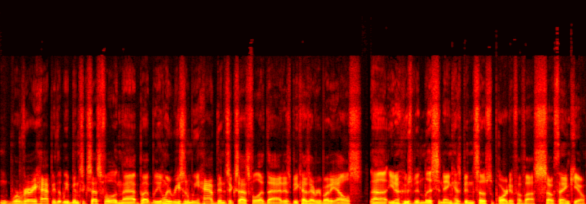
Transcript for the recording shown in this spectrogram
we're very happy that we've been successful in that. But the only reason we have been successful at that is because everybody else, uh, you know, who's been listening has been so supportive of us. So thank you.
